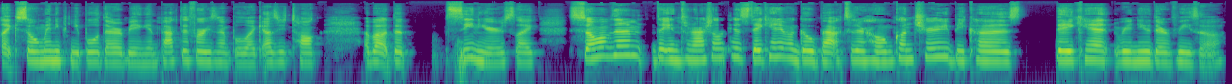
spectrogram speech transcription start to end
like so many people that are being impacted. For example, like as you talk about the seniors, like some of them, the international kids, they can't even go back to their home country because they can't renew their visa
